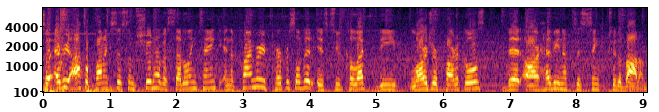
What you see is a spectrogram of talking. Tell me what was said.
So every aquaponics system should have a settling tank and the primary purpose of it is to collect the larger particles that are heavy enough to sink to the bottom.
